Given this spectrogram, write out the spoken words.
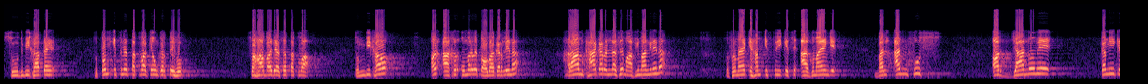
سود بھی کھاتا ہے۔ تو تم اتنے تقوی کیوں کرتے ہو؟ صحابہ جیسا تقوی۔ تم بھی کھاؤ اور آخر عمر میں توبہ کر لینا۔ حرام کھا کر اللہ سے معافی مانگ لینا۔ تو فرمایا کہ ہم اس طریقے سے آزمائیں گے۔ بل انفس، اور جانوں میں کمی کے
